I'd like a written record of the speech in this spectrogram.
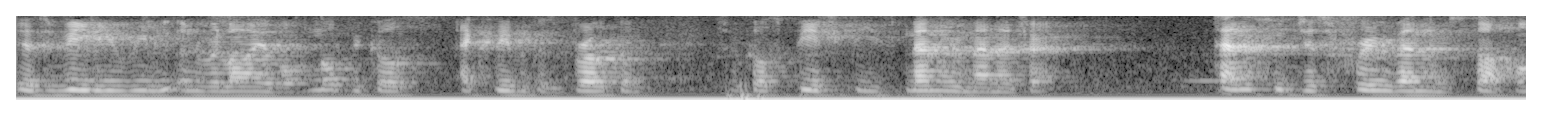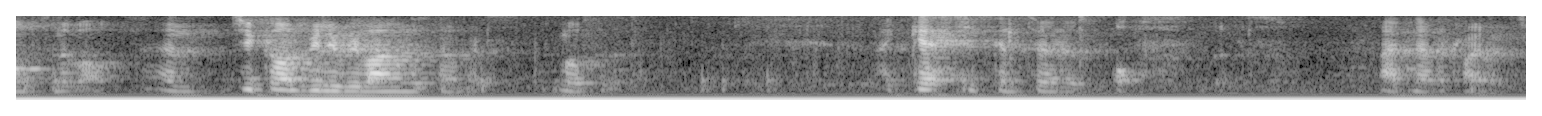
it's really, really unreliable, not because Xdebug is broken, it's because PHP's memory manager tends to just free random stuff once in a while. And you can't really rely on those numbers, most of it. I guess you can turn it off, but I've never tried it.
